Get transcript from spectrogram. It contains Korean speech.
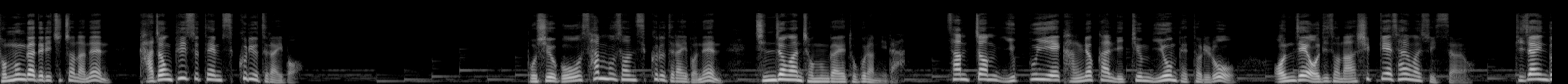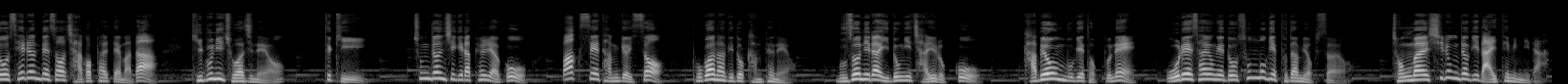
전문가들이 추천하는 가정 필수템 스크류 드라이버. 보시오고 3무선 스크류 드라이버는 진정한 전문가의 도구랍니다. 3.6V의 강력한 리튬 이온 배터리로 언제 어디서나 쉽게 사용할 수 있어요. 디자인도 세련돼서 작업할 때마다 기분이 좋아지네요. 특히 충전식이라 편리하고 박스에 담겨 있어 보관하기도 간편해요. 무선이라 이동이 자유롭고 가벼운 무게 덕분에 오래 사용해도 손목에 부담이 없어요. 정말 실용적인 아이템입니다.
